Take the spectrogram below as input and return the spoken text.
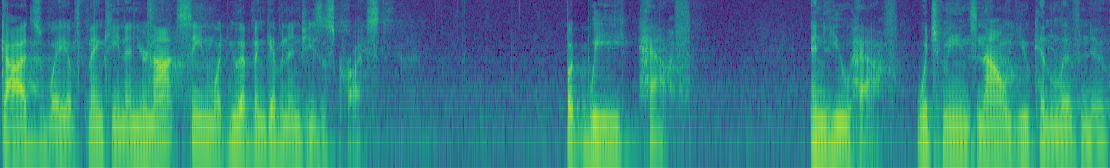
God's way of thinking, and you're not seeing what you have been given in Jesus Christ but we have. And you have, which means now you can live new.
